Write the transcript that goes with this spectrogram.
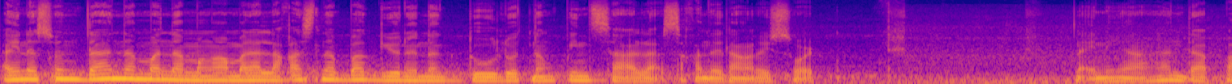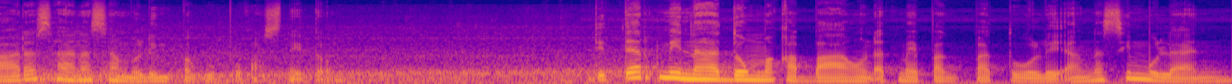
ay nasundan naman ng mga malalakas na bagyo na nagdulot ng pinsala sa kanilang resort na inihahanda para sana sa muling pagbubukas nito. Determinadong makabangon at may pagpatuloy ang nasimulan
